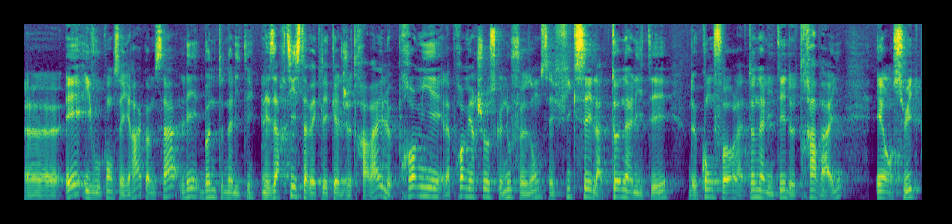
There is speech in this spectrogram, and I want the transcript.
euh, et il vous conseillera comme ça les bonnes tonalités. Les artistes avec lesquels je travaille, la première chose que nous faisons, c'est fixer la tonalité de confort, la tonalité de travail et ensuite,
